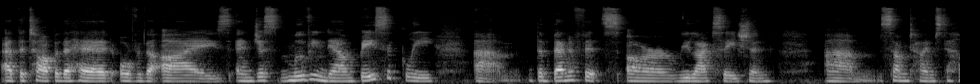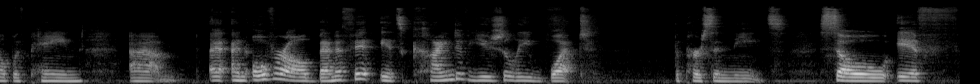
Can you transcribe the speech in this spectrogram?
at the top of the head, over the eyes, and just moving down. Basically, um, the benefits are relaxation, um, sometimes to help with pain. Um, an overall benefit, it's kind of usually what the person needs. So if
